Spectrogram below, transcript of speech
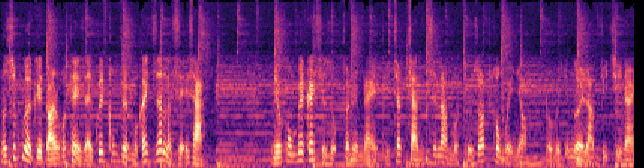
Nó giúp người kế toán có thể giải quyết công việc một cách rất là dễ dàng. Nếu không biết cách sử dụng phần mềm này thì chắc chắn sẽ là một thiếu sót không hề nhỏ đối với những người làm vị trí này.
